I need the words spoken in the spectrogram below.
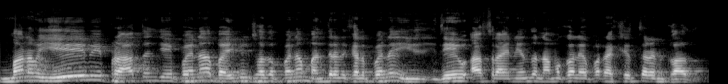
మనం ఏమి ప్రార్థన చేయకపోయినా బైబిల్ చదవకపోయినా మందిరానికి వెళ్ళిపోయినా దేవు అసలు ఆయన ఏందో నమ్మకం లేకపోతే రక్షిస్తాడని కాదు.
